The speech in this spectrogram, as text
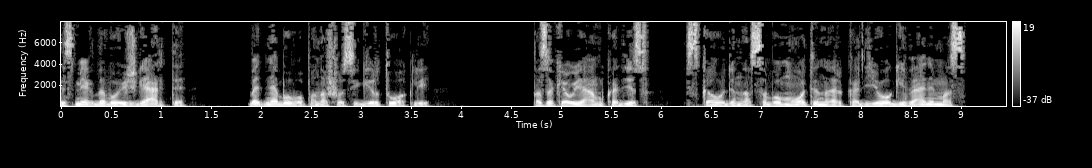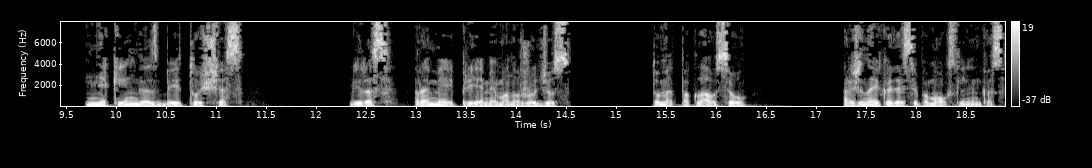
Jis mėgdavo išgerti, bet nebuvo panašus į girtuoklį. Pasakiau jam, kad jis skaudina savo motiną ir kad jo gyvenimas nekingas bei tuščias. Vyras ramiai priėmė mano žodžius. Tuomet paklausiau, ar žinai, kad esi pamokslininkas?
